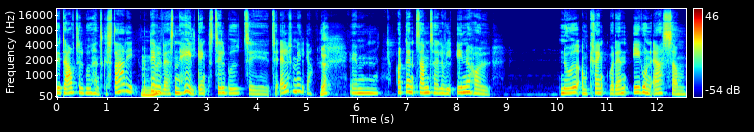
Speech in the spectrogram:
det dagtilbud, han skal starte i. Mm-hmm. Og det vil være sådan en helt gængs tilbud til, til alle familier. Ja. Øhm, og den samtale vil indeholde noget omkring, hvordan egoen er som,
